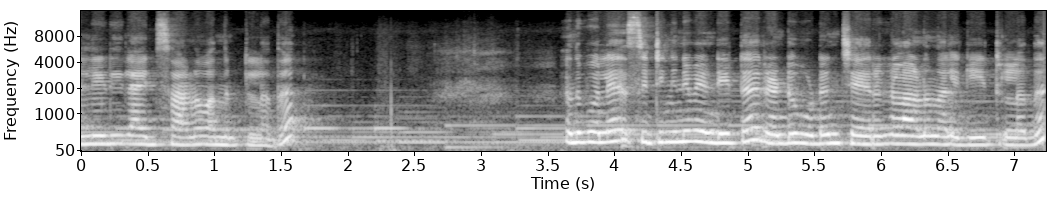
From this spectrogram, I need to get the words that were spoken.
എൽ ഇ ഡി ലൈറ്റ്സ് ആണ് വന്നിട്ടുള്ളത്. അതുപോലെ സിറ്റിങ്ങിന് വേണ്ടിയിട്ട് രണ്ട് വുഡൻ ചെയറുകളാണ് നൽകിയിട്ടുള്ളത്.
